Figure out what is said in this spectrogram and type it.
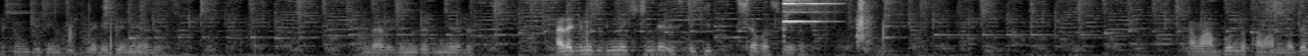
Bakın dediğim gibi böyle dönüyoruz. Şimdi aracımıza biniyoruz. Aracımızı binmek için de üstteki tuşa basıyoruz. Tamam bunu da tamamladık.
